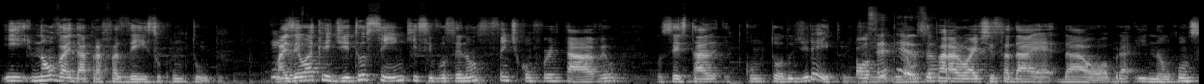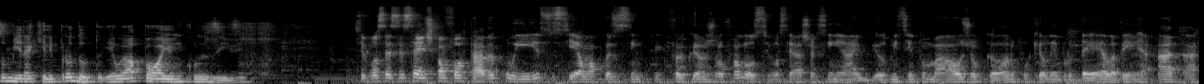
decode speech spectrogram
E não vai dar pra fazer isso com tudo. Mas eu acredito sim que se você não se sente confortável, você está com todo o direito. de Com certeza. Não separar o artista da, é- da obra e não consumir aquele produto. Eu apoio, inclusive. Se você se sente confortável com isso, se é uma coisa assim, foi o que o Ângelo falou, se você acha assim, ah, eu me sinto mal jogando porque eu lembro dela, vem a, a-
